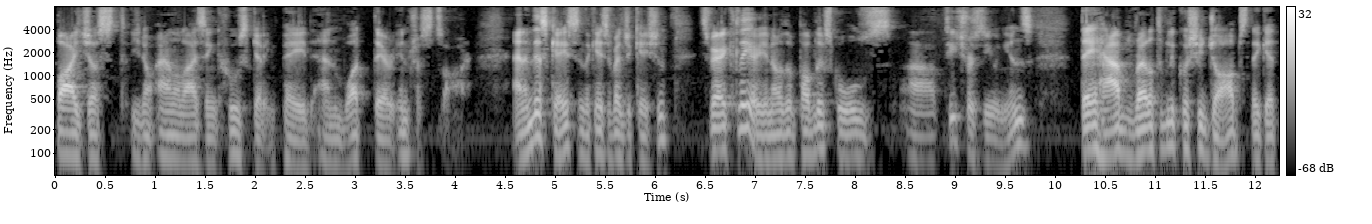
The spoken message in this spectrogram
by just, you know, analyzing who's getting paid and what their interests are. And in this case, in the case of education, it's very clear. You know, the public schools uh, teachers unions, they have relatively cushy jobs. They get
